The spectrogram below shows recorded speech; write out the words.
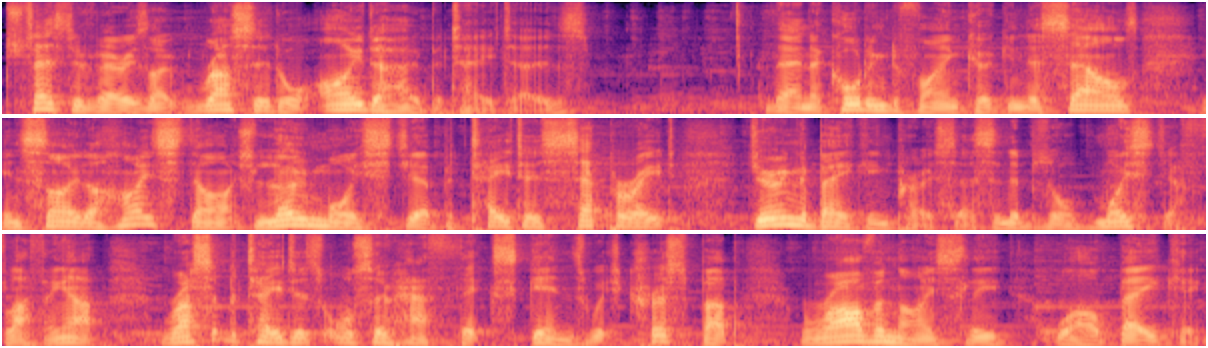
tested varieties like russet or Idaho potatoes, then, according to fine cooking, the cells inside a high starch, low moisture potato separate during the baking process and absorb moisture, fluffing up. Russet potatoes also have thick skins which crisp up rather nicely while baking.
